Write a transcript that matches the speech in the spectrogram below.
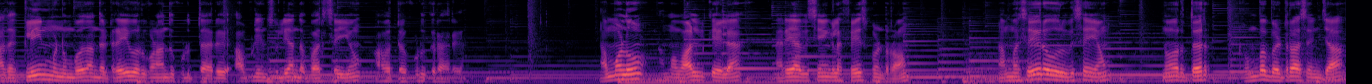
அதை க்ளீன் பண்ணும்போது அந்த டிரைவர் கொண்டாந்து கொடுத்தாரு அப்படின்னு சொல்லி அந்த பர்ஸையும் அவர்கிட்ட கொடுக்குறாரு. நம்மளும் நம்ம வாழ்க்கையில் நிறையா விஷயங்களை ஃபேஸ் பண்ணுறோம் நம்ம செய்கிற ஒரு விஷயம் இன்னொருத்தர் ரொம்ப பெட்டராக செஞ்சால்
